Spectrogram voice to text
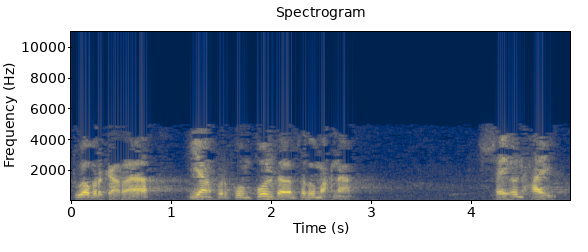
Dua perkara yang berkumpul dalam satu makna. Syai'un hai.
